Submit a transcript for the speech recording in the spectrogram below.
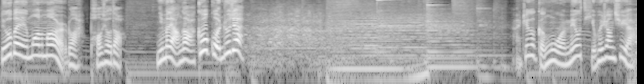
刘备摸了摸耳朵啊，咆哮道：“你们两个给我滚出去！”这个梗我没有体会上去啊，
